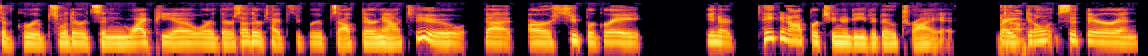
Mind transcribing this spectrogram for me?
of groups, whether it's in YPO or there's other types of groups out there now too that are super great, you know, take an opportunity to go try it. right? Yeah. Don't sit there and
